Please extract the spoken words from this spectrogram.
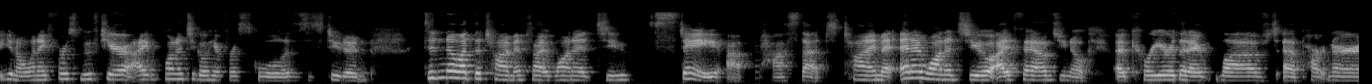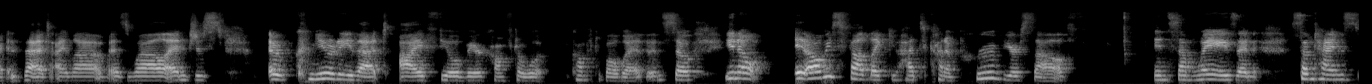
you know, when I first moved here, I wanted to go here for school as a student. Didn't know at the time if I wanted to stay past that time and i wanted to i found you know a career that i loved a partner that i love as well and just a community that i feel very comfortable comfortable with and so you know it always felt like you had to kind of prove yourself in some ways. And sometimes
